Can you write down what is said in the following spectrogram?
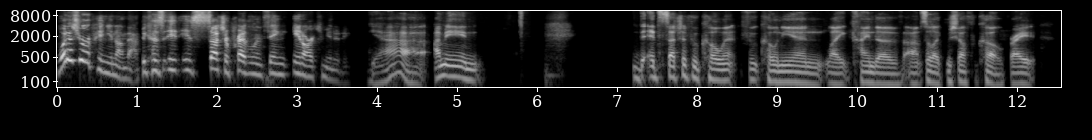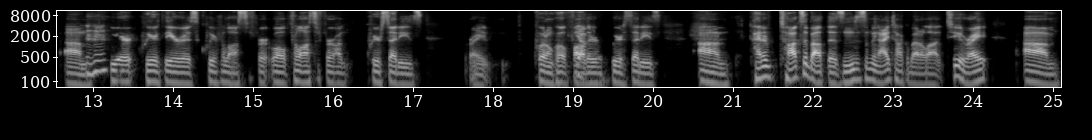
What is your opinion on that? Because it is such a prevalent thing in our community. Yeah. I mean, it's such a Foucault, Foucaultian like kind of um, so like Michel Foucault, right? Um, mm-hmm. queer queer theorist, queer philosopher, well, philosopher on queer studies, right? Quote unquote father of queer studies, um, kind of talks about this, and this is something I talk about a lot too, right? Um,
